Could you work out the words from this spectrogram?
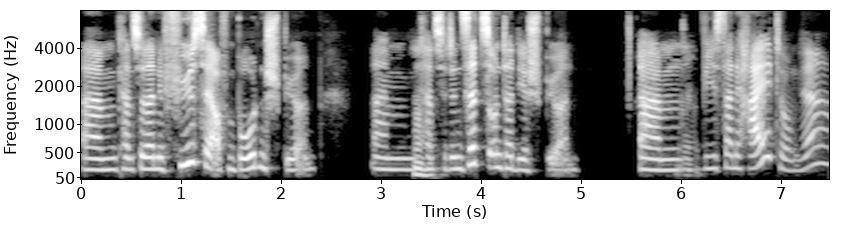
Ähm, kannst du deine Füße auf dem Boden spüren? Ähm, mhm. Kannst du den Sitz unter dir spüren? Ähm, ja. Wie ist deine Haltung? Ja?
